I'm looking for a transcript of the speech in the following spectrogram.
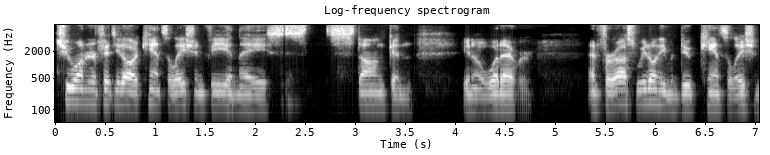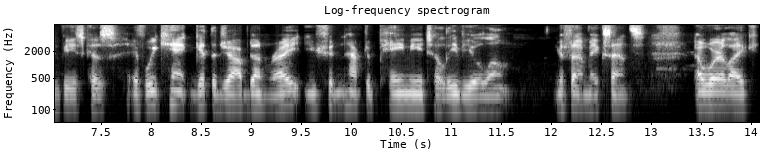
two hundred and fifty dollar cancellation fee and they s- stunk and you know whatever. And for us, we don't even do cancellation fees because if we can't get the job done right, you shouldn't have to pay me to leave you alone, if that makes sense. And where like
